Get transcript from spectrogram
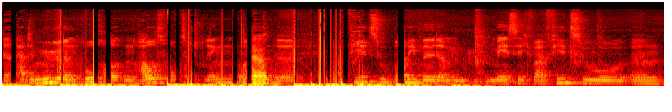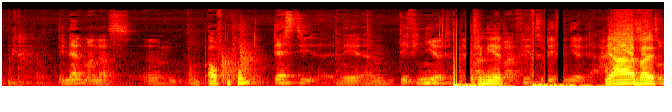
der hatte Mühe, ein, Hoch, ein Haus hochzuspringen und ja. äh, war viel zu Bodybuilder-mäßig, war viel zu, ähm, wie nennt man das? Ähm, Aufgepumpt? Desti nee, ähm, definiert. Definiert. War, viel zu definiert. Ja, weil so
